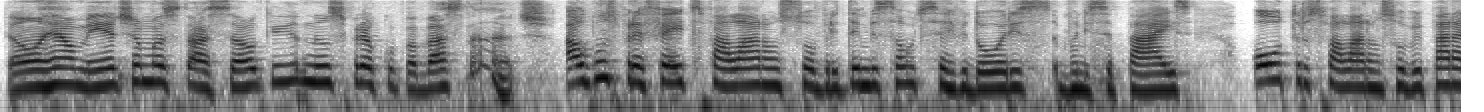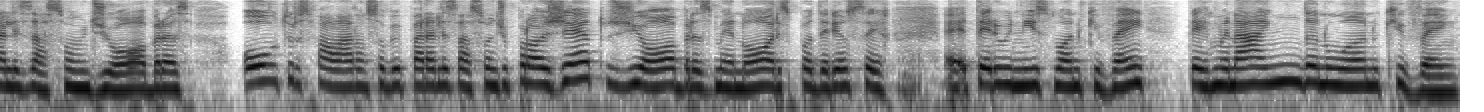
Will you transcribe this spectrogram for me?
Então, realmente é uma situação que nos preocupa bastante. Alguns prefeitos falaram sobre demissão de servidores municipais, outros falaram sobre paralisação de obras, outros falaram sobre paralisação de projetos de obras menores, poderiam ser eh, ter o início no ano que vem, terminar ainda no ano que vem.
